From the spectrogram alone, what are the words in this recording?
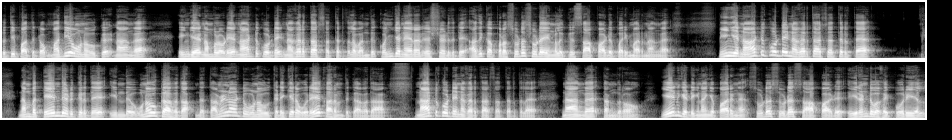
சுற்றி பார்த்துட்டோம். மதிய உணவுக்கு நாங்கள் இங்கே நம்மளுடைய நாட்டுக்கோட்டை நகரத்தார் சத்திரத்தில் வந்து கொஞ்ச நேரம் ரெஸ்ட் எடுத்துகிட்டு அதுக்கப்புறம் சுட சுட எங்களுக்கு சாப்பாடு பரிமாறினாங்க. நீங்கள் நாட்டுக்கோட்டை நகர்த்தார் சத்திரத்தை நம்ம தேர்ந்தெடுக்கிறது இந்த உணவுக்காக தான். இந்த தமிழ்நாட்டு உணவு கிடைக்கிற ஒரே காரணத்துக்காக தான் நாட்டுக்கோட்டை நகர்த்தார் சத்திரத்தில் நாங்கள் தங்குறோம். ஏன்னு கேட்டிங்கன்னா இங்கே பாருங்கள் சுட சுட சாப்பாடு இரண்டு வகை பொரியல்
